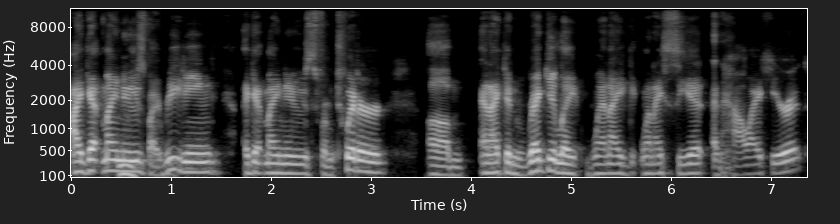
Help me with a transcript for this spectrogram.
I get my Mm. news by reading, I get my news from Twitter, um, and I can regulate when I when I see it and how I hear it.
